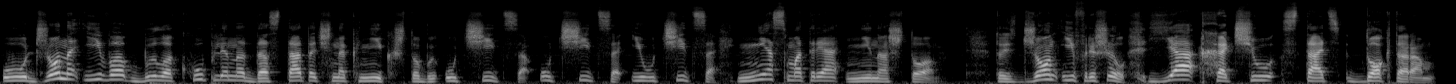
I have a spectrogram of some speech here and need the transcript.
у Джона Ива было куплено достаточно книг, чтобы учиться, учиться и учиться, несмотря ни на что. То есть Джон Ив решил, я хочу стать доктором,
